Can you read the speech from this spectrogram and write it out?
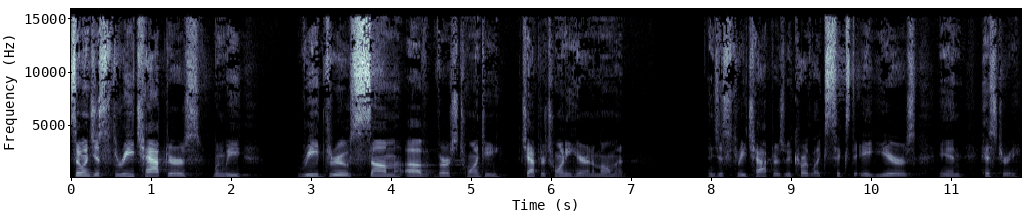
So, in just three chapters, when we read through some of verse 20, chapter 20 here in a moment, in just three chapters, we covered like six to eight years in history.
